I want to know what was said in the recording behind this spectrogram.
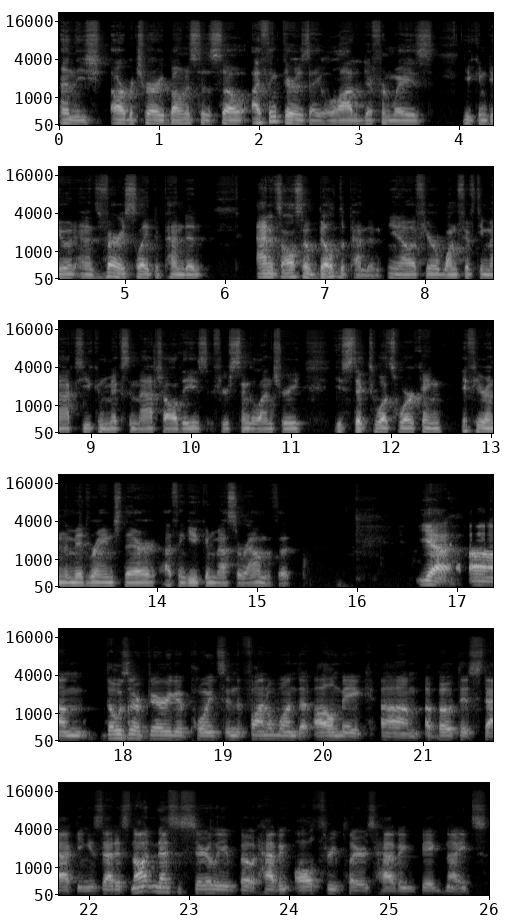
and these arbitrary bonuses. So I think there is a lot of different ways you can do it, and it's very slate dependent and it's also build dependent. You know, if you're 150 max, you can mix and match all these. If you're single entry, you stick to what's working. If you're in the mid range there, I think you can mess around with it. Yeah, um, those are very good points. And the final one that I'll make um, about this stacking is that it's not necessarily about having all three players having big nights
